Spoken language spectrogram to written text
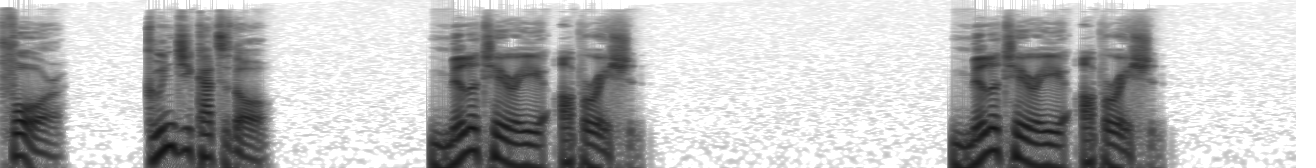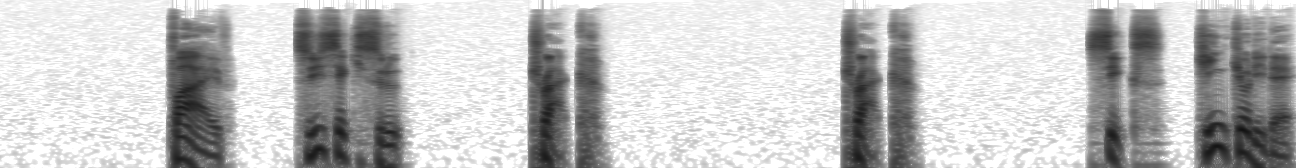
4. 軍事活動 Military operation. Military operation. 5. 追跡する Track. Track. 6. 近距離で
